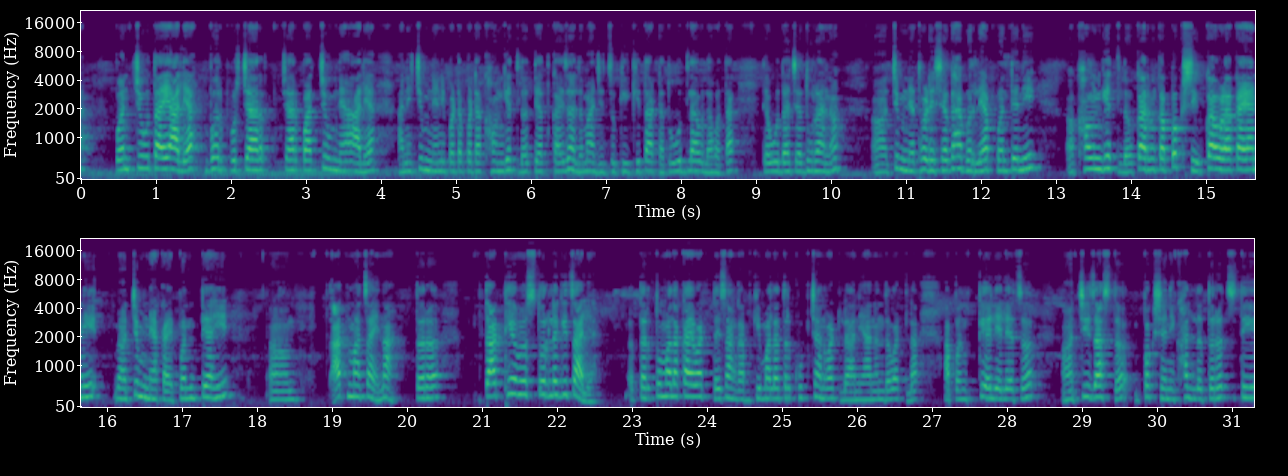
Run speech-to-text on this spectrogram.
पण चिवताई आल्या भरपूर चार चार पाच चिमण्या आल्या आणि चिमण्यानी पटापटा खाऊन घेतलं. त्यात काय झालं माझी चुकी की ताटात ऊद लावला होता. त्या उदाच्या धुरानं चिमण्या थोड्याशा घाबरल्या पण त्यांनी खाऊन घेतलं. कारण का पक्षी कावळा काय आणि चिमण्या काय पण त्याही आत्माच आत्माचा आहे ना. तर ताट ठेवस्तोर लगेच आल्या. तर तुम्हाला काय वाटतंय सांगा की मला तर खूप छान वाटलं आणि आनंद वाटला. आपण केलेल्याचं चीज असतं पक्ष्यांनी खाल्लं तरच ते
